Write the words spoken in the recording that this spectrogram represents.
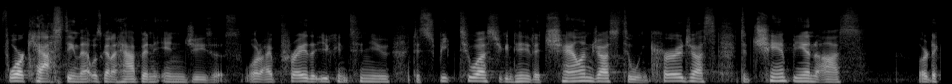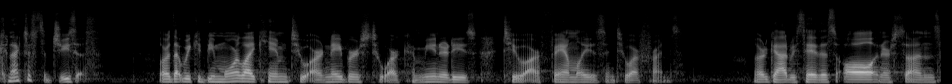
forecasting that was going to happen in Jesus, Lord, I pray that you continue to speak to us, you continue to challenge us, to encourage us, to champion us, Lord, to connect us to Jesus. Lord, that we could be more like him to our neighbors, to our communities, to our families, and to our friends. Lord God, we say this all in your Son's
